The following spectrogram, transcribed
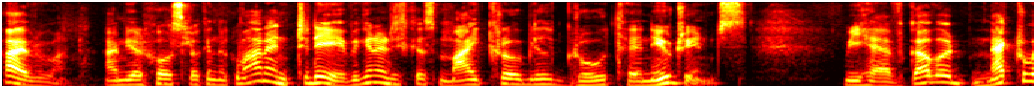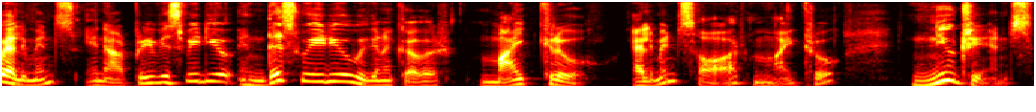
Hi everyone, I'm your host Lokendra Kumar and today we're going to discuss microbial growth nutrients. We have covered macro elements in our previous video. In this video, we're going to cover micro elements or micronutrients.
